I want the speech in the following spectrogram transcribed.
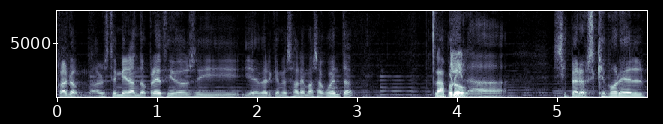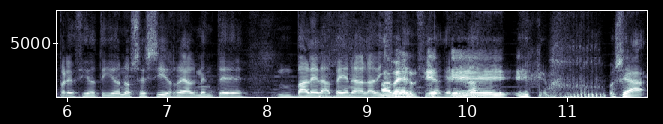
Claro, ahora estoy mirando precios y, y a ver qué me sale más a cuenta. La Pro. la- Sí, pero es que por el precio, tío, no sé si realmente vale la pena la A ver, diferencia eh, que te da. eh, es que- o sea,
